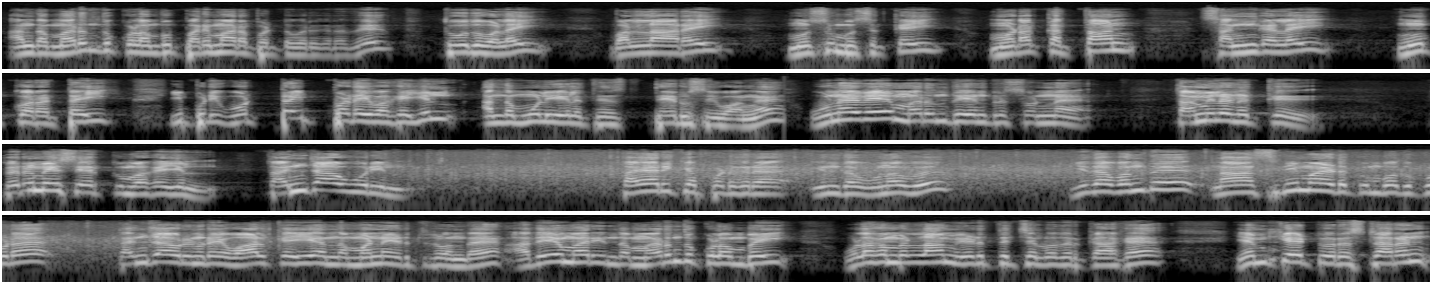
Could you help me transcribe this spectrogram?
அந்த மருந்து குழம்பு பரிமாறப்பட்டு வருகிறது. தூதுவளை வல்லாரை முசுமுசுக்கை முடக்கத்தான் சங்கலை மூக்கொரட்டை இப்படி ஒற்றைப்படை வகையில் அந்த மூலிகைகளை தே- தேர்வு செய்வாங்க. உணவே மருந்து என்று சொன்ன தமிழனுக்கு பெருமை சேர்க்கும் வகையில் தஞ்சாவூரில் தயாரிக்கப்படுகிற இந்த உணவு. இதை வந்து நான் சினிமா எடுக்கும்போது கூட தஞ்சாவூரினுடைய வாழ்க்கையை அந்த மண்ணை எடுத்துட்டு வந்தேன். அதே மாதிரி இந்த மருந்து குழம்பை உலகமெல்லாம் எடுத்துச் செல்வதற்காக எம்கே டூ ரெஸ்டாரண்ட்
